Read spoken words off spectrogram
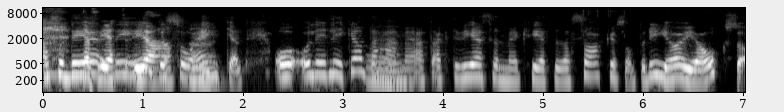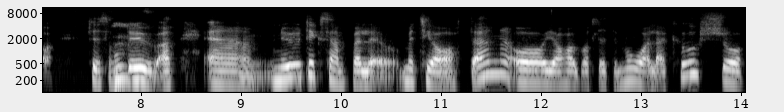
Alltså det, det är ja. inte så mm. enkelt. Och, och det är likadant det här mm. med att aktivera sig med kreativa saker och sånt och det gör jag också precis som mm. du, att eh, nu till exempel med teatern och jag har gått lite målarkurs och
